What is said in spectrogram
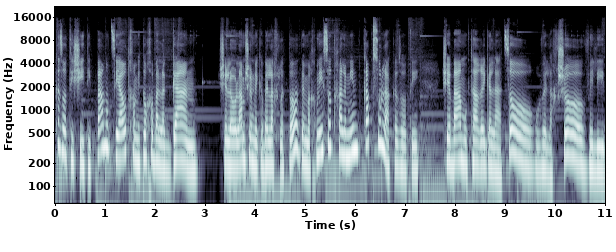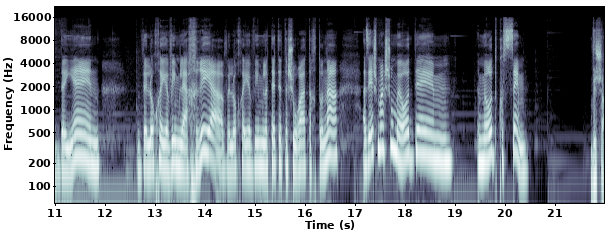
כזאת שהיא טיפה מוציאה אותך מתוך הבלגן של העולם של מקבל החלטות ומכניס אותך למין קפסולה כזאת, שבה מותר רגע לעצור ולחשוב ולהתדיין ולא חייבים להכריע ולא חייבים לתת את השורה התחתונה, אז יש משהו מאוד, אה, מאוד קוסם. ושם,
